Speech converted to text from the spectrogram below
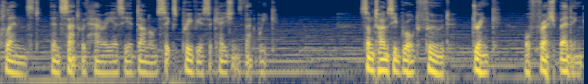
cleansed, then sat with Harry as he had done on six previous occasions that week. Sometimes he brought food, drink, or fresh bedding.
